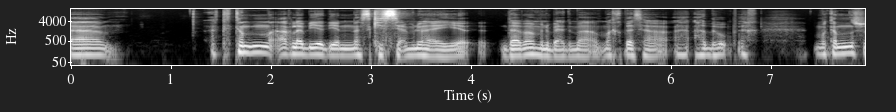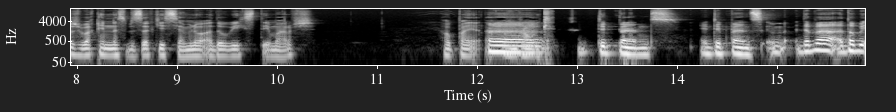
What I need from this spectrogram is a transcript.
آم، ك- كنظن أغلبية ديال الناس كيستعملوها هي دابا من بعد ما ما خداتها ادوب ما كنظنش واش باقي الناس بزاف كيستعملوا ادوبي إكس دي ما عرفتش. I'm Uh, wrong. depends. It depends. م- دابا Adobe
